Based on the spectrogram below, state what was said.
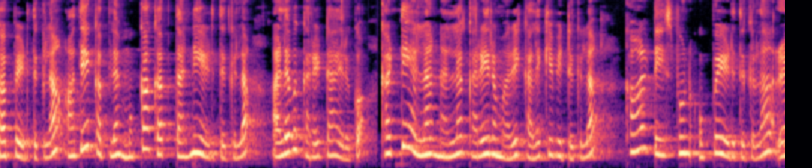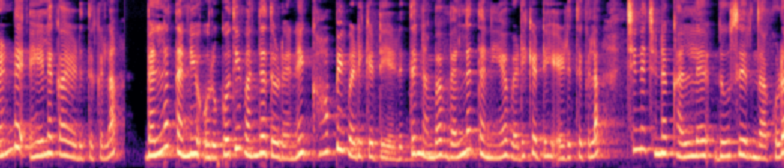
கப் எடுத்துக்கலாம். அதே கப்பில் முக்கால் கப் தண்ணி எடுத்துக்கலாம். அளவு கரெக்டாக இருக்கும். கட்டியெல்லாம் நல்லா கரையிற மாதிரி கலக்கி விட்டுக்கலாம். கால் டீஸ்பூன் உப்பு எடுத்துக்கலாம். ரெண்டு ஏலக்காய் எடுத்துக்கலாம். வெள்ளை தண்ணி ஒரு கொதி வந்ததுடனே காப்பி வடிகட்டி எடுத்து நம்ம வெள்ளை தண்ணியை வடிகட்டி எடுத்துக்கலாம். சின்ன சின்ன கல் தூசு இருந்தால் கூட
